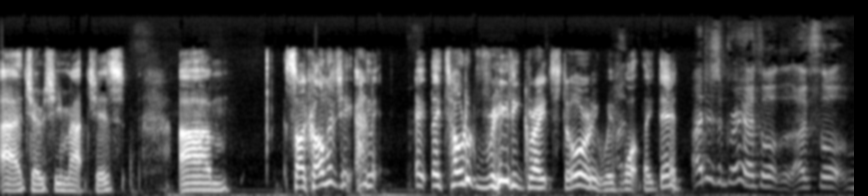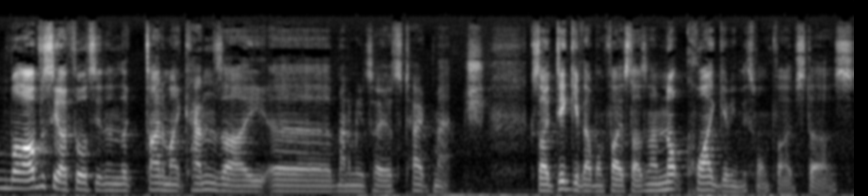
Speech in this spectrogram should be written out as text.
uh, Joshi matches, um, psychology, and they told a really great story with what they did. I disagree. I thought, I thought, well, obviously, I thought it in the Dynamite Kansai uh, Manami Toyota tag match because I did give that one five stars, and I'm not quite giving this one five stars.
